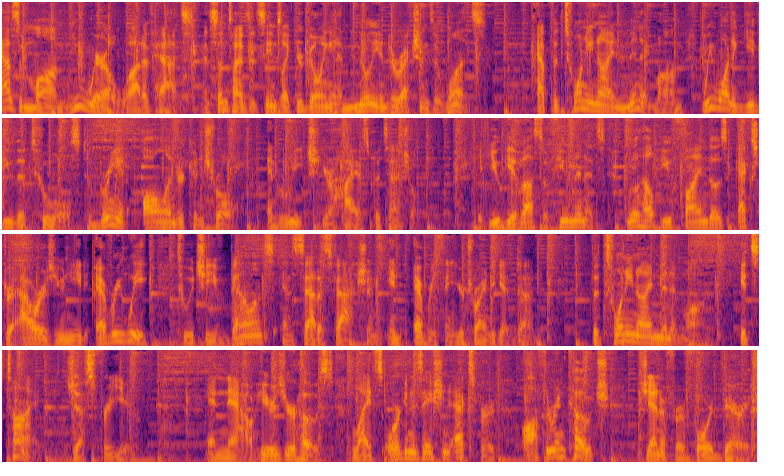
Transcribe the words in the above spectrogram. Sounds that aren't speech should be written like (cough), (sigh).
As a mom, you wear a lot of hats, and sometimes it seems like you're going in a million directions at once. At the 29 Minute Mom, we want to give you the tools to bring it all under control and reach your highest potential. If you give us a few minutes, we'll help you find those extra hours you need every week to achieve balance and satisfaction in everything you're trying to get done. The 29 Minute Mom. It's time just for you. And now, here's your host, life's organization expert, author, and coach, Jennifer Ford Berry.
